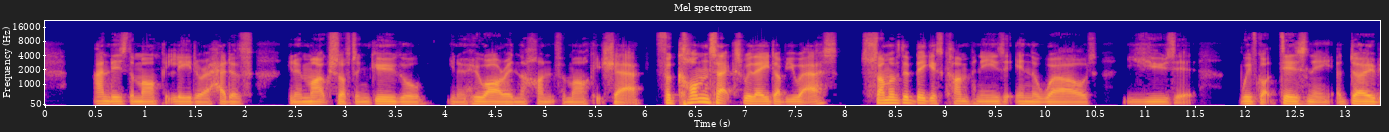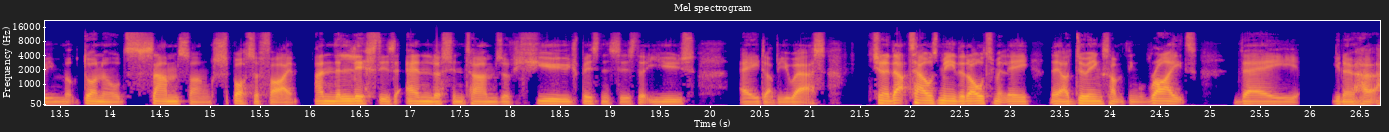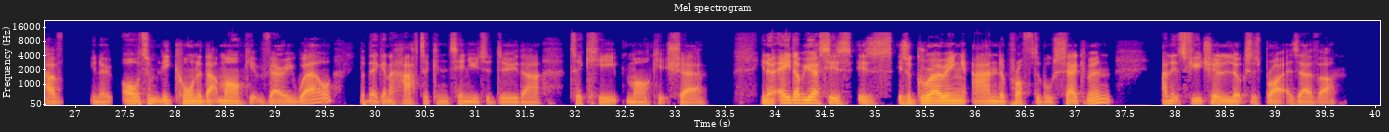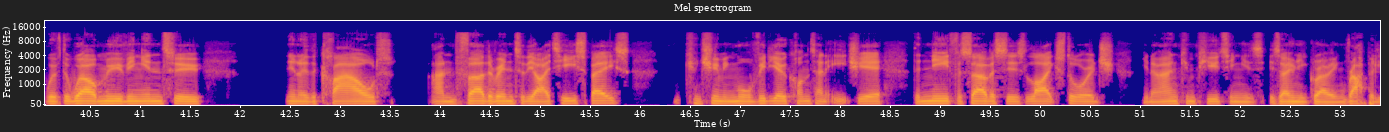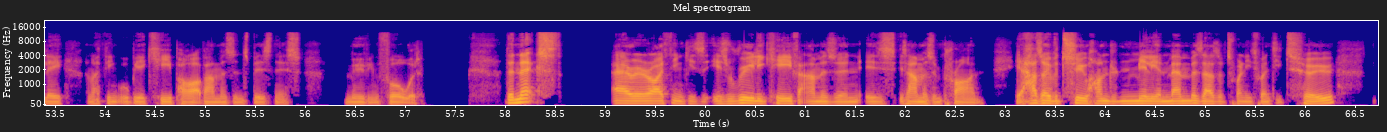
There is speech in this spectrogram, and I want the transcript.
and is the market leader ahead of you know Microsoft and Google you know, who are in the hunt for market share. For context with AWS, some of the biggest companies in the world use it. We've got Disney, Adobe, McDonald's, Samsung, Spotify, and the list is endless in terms of huge businesses that use AWS. You know, that tells me that ultimately they are doing something right. They, you know, have, have you know, ultimately cornered that market very well, but they're going to have to continue to do that to keep market share you know aws is is is a growing and a profitable segment and its future looks as bright as ever. With the world moving into you know the cloud and further into the IT space consuming more video content each year the need for services like storage you know and computing is is only growing rapidly and i think will be a key part of amazon's business moving forward. The next area I think is is really key for Amazon is is Amazon Prime. It has over 200 million members as of 2022,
